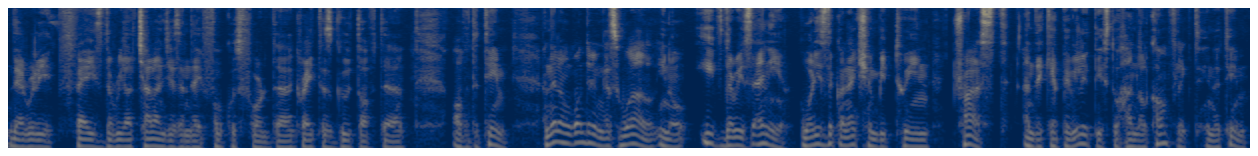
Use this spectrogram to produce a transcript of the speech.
they really face the real challenges and they focus for the greatest good of the of the team. And then I'm wondering as well, you know, if there is any, what is the connection between trust and the capabilities to handle conflict in the team?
